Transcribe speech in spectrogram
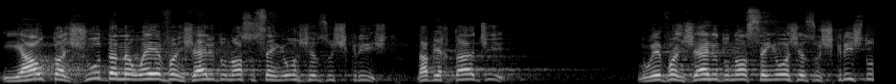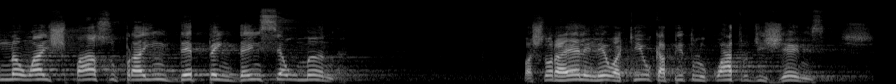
E autoajuda não é evangelho do nosso Senhor Jesus Cristo. Na verdade, no evangelho do nosso Senhor Jesus Cristo não há espaço para independência humana. Pastora Ellen leu aqui o capítulo 4 de Gênesis.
